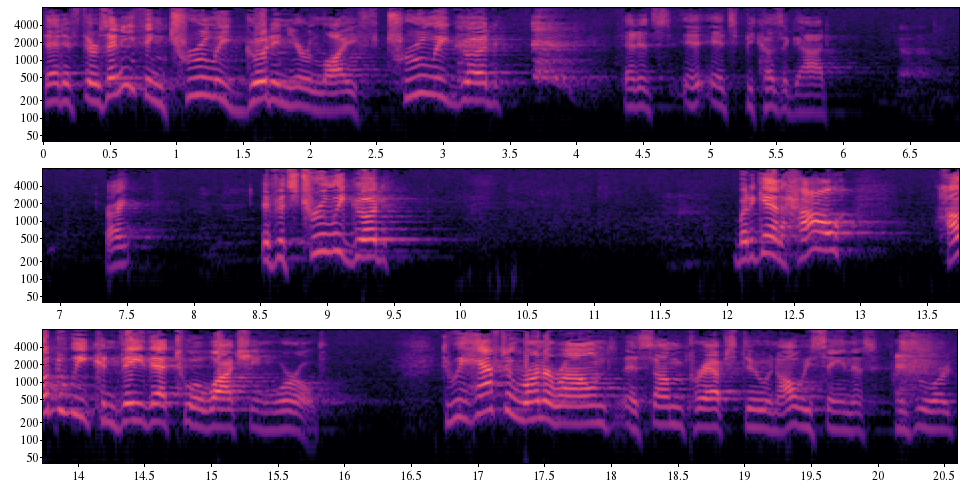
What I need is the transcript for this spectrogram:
that if there's anything truly good in your life, truly good, that it's, it's because of God? Right? If it's truly good, but again, how, how do we convey that to a watching world? Do we have to run around, as some perhaps do, and always saying this, praise the Lord,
